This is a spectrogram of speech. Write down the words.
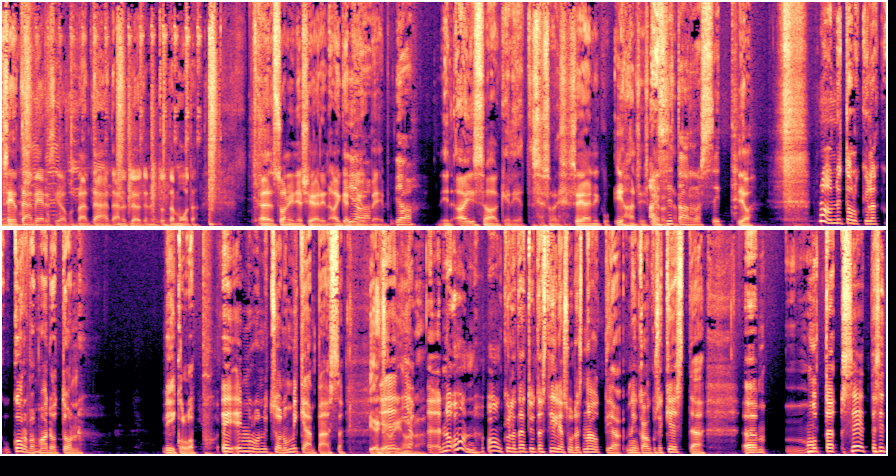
Se ei ole tämä versio, mutta mä tämähän tää nyt löytänyt tuota muuta. Äh, Sonin ja Sherin I Got You Babe. Joo. Niin ai saakeli, että se soi. Se jäi niinku ihan siis Ai se tarras sitten. Joo. No on nyt ollut kyllä korvamadoton viikonloppu. Ei, ei mulla nyt saanut mikään päässä. Eikö se ole ihanaa? ja, no on, on. Kyllä täytyy tästä hiljaisuudesta nauttia niin kauan kuin se kestää. Öm, mutta se, että sit,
